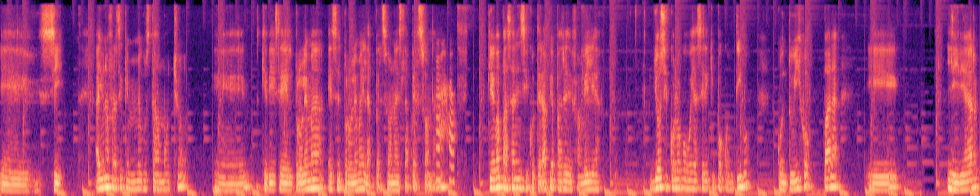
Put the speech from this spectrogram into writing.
eh, sí, hay una frase que a mí me gusta mucho que dice el problema es el problema y la persona es la persona. ¿Qué va a pasar en psicoterapia, padre de familia? Yo psicólogo voy a hacer equipo contigo, con tu hijo, para eh, lidiar,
